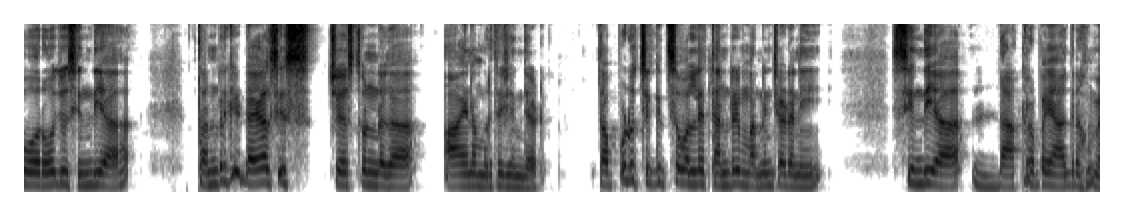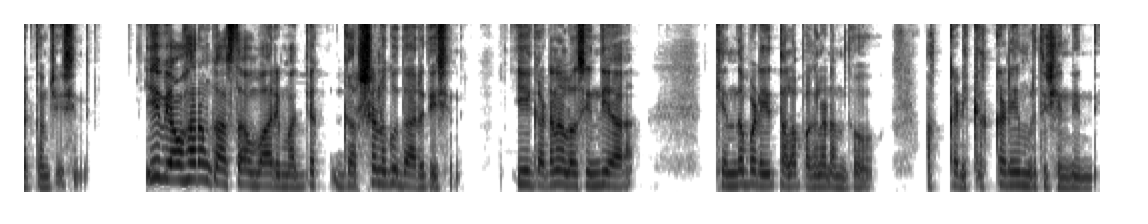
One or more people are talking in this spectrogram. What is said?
ఓ రోజు సింధియా తండ్రికి డయాలసిస్ చేస్తుండగా ఆయన మృతి చెందాడు. తప్పుడు చికిత్స వల్లే తండ్రి మరణించాడని సింధియా డాక్టర్పై ఆగ్రహం వ్యక్తం చేసింది. ఈ వ్యవహారం కాస్త వారి మధ్య ఘర్షణకు దారితీసింది. ఈ ఘటనలో సింధియా కిందపడి తల పగలడంతో అక్కడికక్కడే మృతి చెందింది.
